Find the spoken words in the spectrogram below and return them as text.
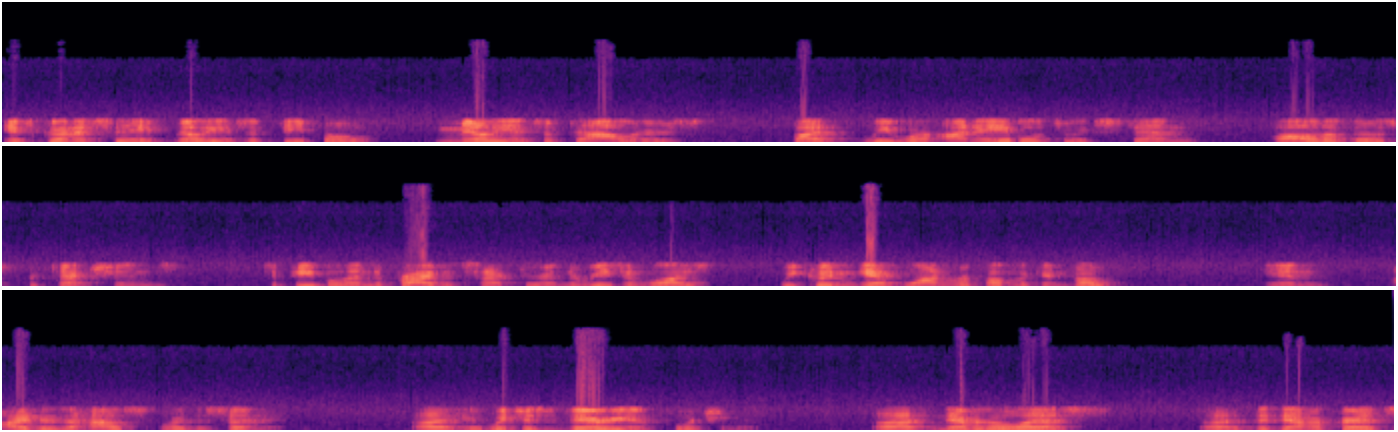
it's going to save millions of people millions of dollars but we were unable to extend all of those protections to people in the private sector. And the reason was we couldn't get one Republican vote in either the House or the Senate, uh, which is very unfortunate. Uh, nevertheless, uh, the Democrats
